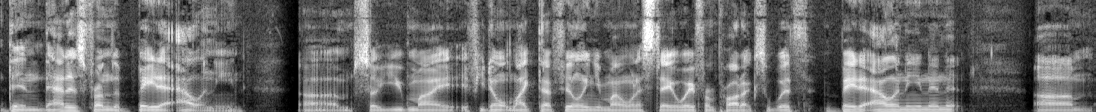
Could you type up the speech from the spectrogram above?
then that is from the beta alanine. Um, so you might, if you don't like that feeling, you might want to stay away from products with beta alanine in it. Um,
